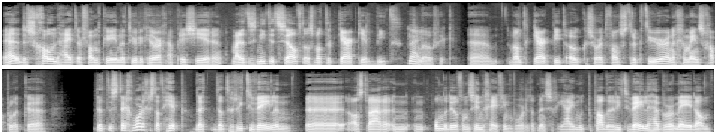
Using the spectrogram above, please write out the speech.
Hè? De schoonheid ervan kun je natuurlijk heel erg appreciëren. Maar dat is niet hetzelfde als wat de kerk je biedt, nee. geloof ik. Uh, want de kerk biedt ook een soort van structuur en een gemeenschappelijke. Dat is, tegenwoordig is dat hip. Dat, dat rituelen uh, als het ware een, een onderdeel van zingeving worden. Dat mensen zeggen, ja, je moet bepaalde rituelen hebben waarmee je dan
